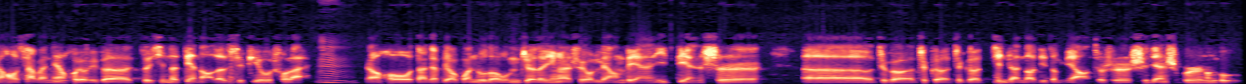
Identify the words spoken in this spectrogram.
然后下半年会有一个最新的电脑的 CPU 出来。嗯然后大家比较关注的，我们觉得应该是有两点，一点是，呃，这个这个这个进展到底怎么样，就是时间是不是能够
